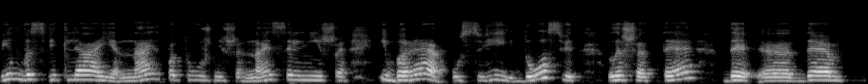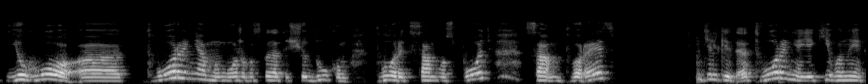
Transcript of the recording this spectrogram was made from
він висвітляє найпотужніше, найсильніше і бере у свій досвід лише те, де, е, де його е, творення, ми можемо сказати, що духом творить сам Господь, сам Творець. Тільки е, творення, які вони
